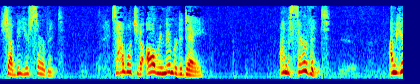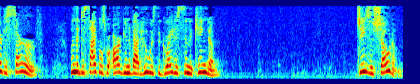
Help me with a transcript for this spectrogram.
shall be your servant. So I want you to all remember today, I'm a servant. I'm here to serve. When the disciples were arguing about who was the greatest in the kingdom, Jesus showed them.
